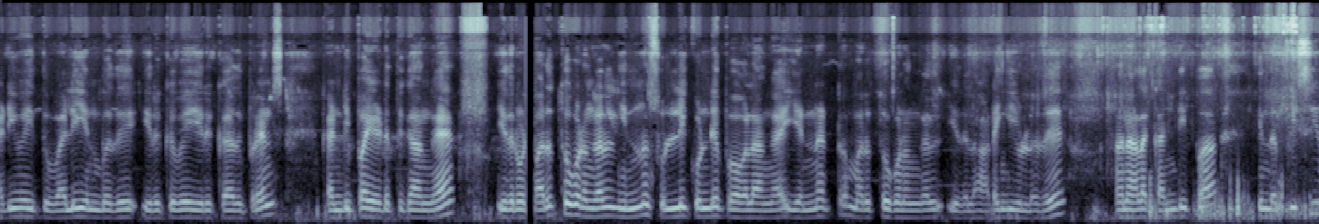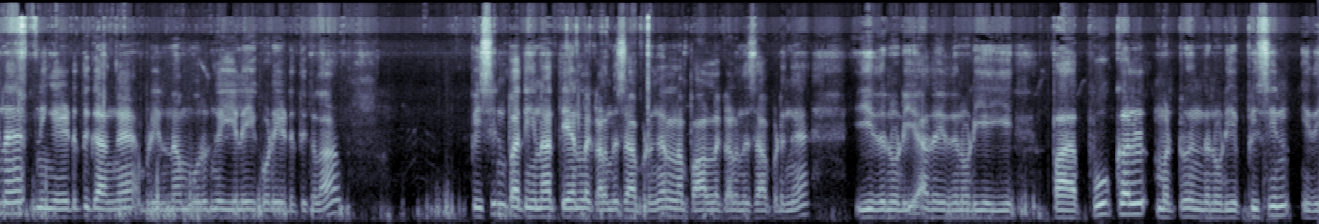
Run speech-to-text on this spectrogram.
அடி வைத்து வலி என்பது இருக்கவே இருக்காது ஃப்ரெண்ட்ஸ் கண்டிப்பாக எடுத்துக்காங்க. இதனுடைய மருத்துவ குணங்கள் இன்னும் சொல்லிக்கொண்டே போகலாங்க. எண்ணற்ற மருத்துவ குணங்கள் இதில் அடங்கியுள்ளது. அதனால் கண்டிப்பாக இந்த பிசினை நீங்கள் எடுத்துக்காங்க. அப்படி இல்லைன்னா முருங்கை இலையை கூட எடுத்துக்கலாம். பிசின்னு பார்த்தீங்கன்னா தேனில் கலந்து சாப்பிடுங்க இல்லைனா பாலில் கலந்து சாப்பிடுங்க. இதனுடைய அது இதனுடைய ப பூக்கள் மற்றும் இதனுடைய பிசின் இது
